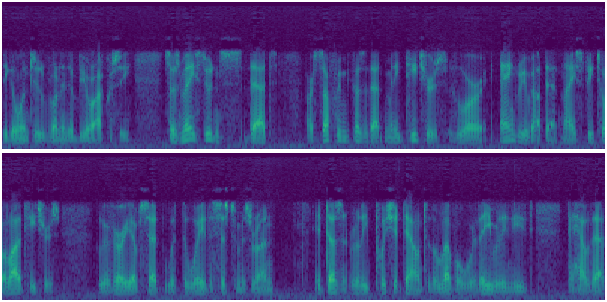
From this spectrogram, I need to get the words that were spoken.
to go into running the bureaucracy. So there's many students that are suffering because of that, many teachers who are angry about that, and I speak to a lot of teachers who are very upset with the way the system is run. It doesn't really push it down to the level where they really need to have that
